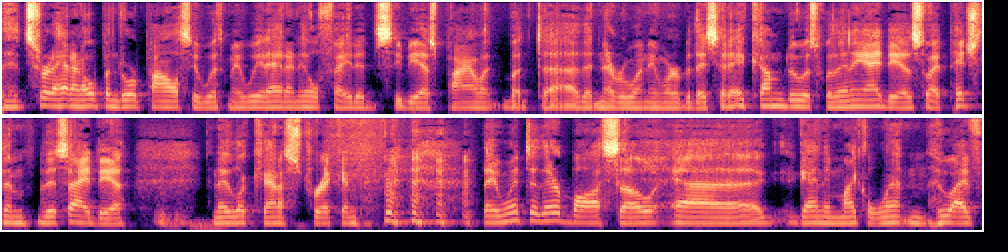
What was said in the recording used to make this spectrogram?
had sort of had an open door policy with me. We had had an ill-fated CBS pilot, but uh, that never went anywhere. But they said, "Hey, come to us with any ideas." So I pitched them this idea, and they looked kind of stricken. they went to their boss, though, uh, a guy named Michael Lynton, who I've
